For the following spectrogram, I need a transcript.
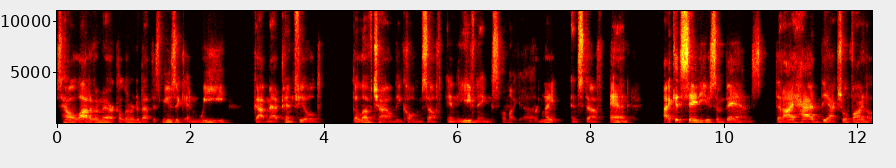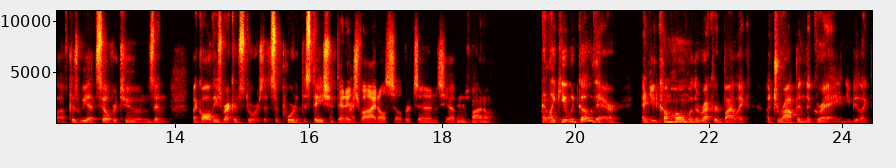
is how a lot of america learned about this music and we got matt pinfield the love child he called himself in the evenings oh my god. overnight and stuff and i could say to you some bands that i had the actual vinyl of because we had silver tunes and like all these record stores that supported the station right? Vintage vinyl, silver tunes. Yep. vintage vinyl. And like you would go there and you'd come home with a record by like a drop in the gray, and you'd be like,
